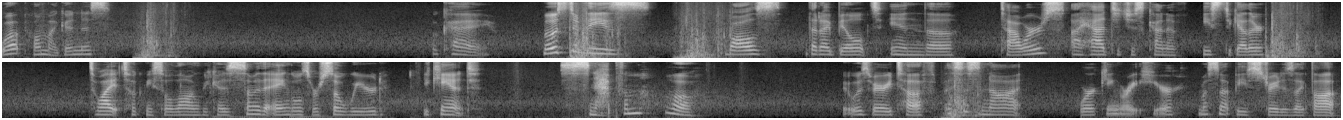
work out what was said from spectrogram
Whoop, oh my goodness. Okay. Most of these walls that I built in the towers, I had to just kind of piece together. That's why it took me so long, because some of the angles were so weird. You can't snap them. Oh. It was very tough. This is not working right here. Must not be straight as I thought.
